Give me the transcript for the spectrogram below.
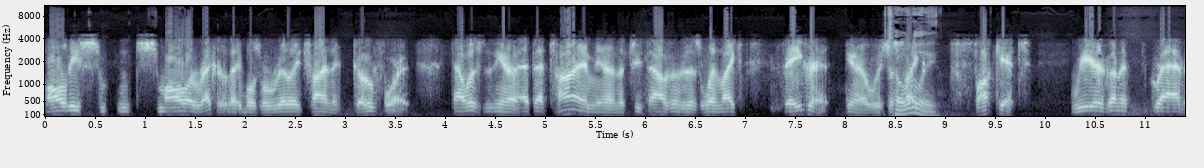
all these sm- smaller record labels were really trying to go for it. That was, you know, at that time, you know, in the 2000s is when like Vagrant, you know, was just Totally. like, fuck it. We are going to grab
